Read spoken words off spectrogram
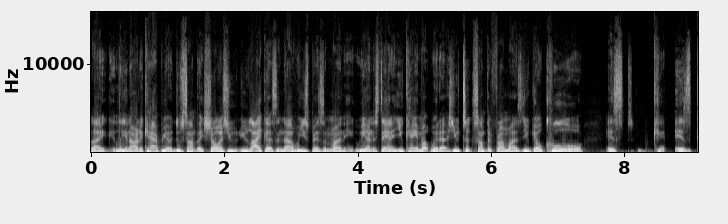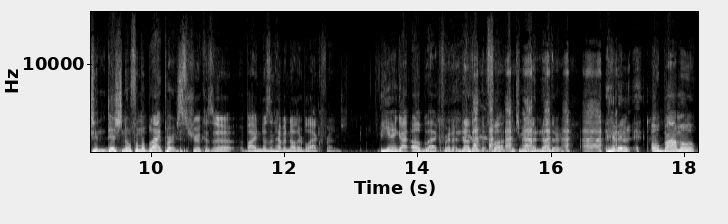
Like Leonardo DiCaprio, do something. Show us you you like us enough where you spend some money. We understand that you came up with us. You took something from us. You your cool is is conditional from a black person. it's true because uh, Biden doesn't have another black friend. He ain't got a black friend. Another the fuck? What you mean another? Him and Obama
